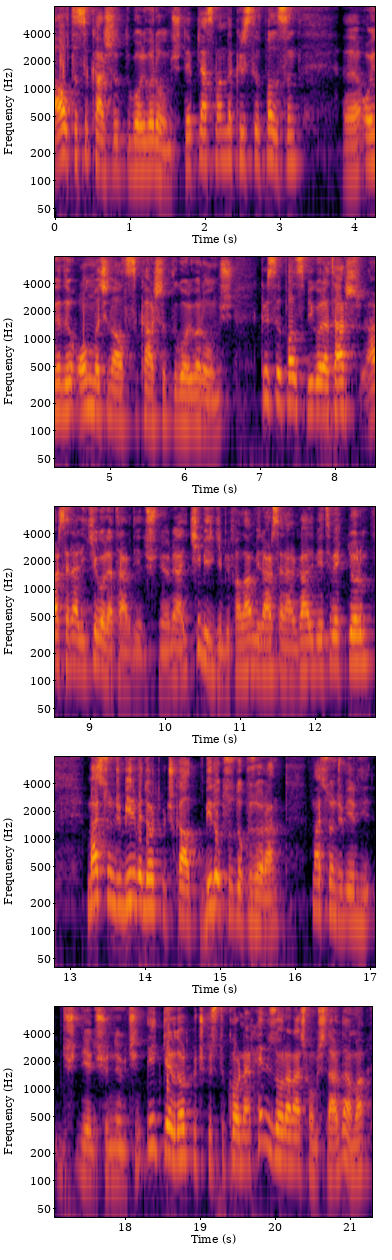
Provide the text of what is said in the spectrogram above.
6'sı karşılıklı gol var olmuş. Deplasmanda Crystal Palace'ın e, oynadığı 10 maçın 6'sı karşılıklı gol var olmuş. Crystal Palace bir gol atar, Arsenal 2 gol atar diye düşünüyorum. Yani 2-1 gibi falan bir Arsenal galibiyeti bekliyorum. Maç sonucu 1 ve 4.5 alt, 1.39 oran. Maç sonucu 1 diye düşündüğüm için. İlk yarı 4.5 üstü korner henüz oran açmamışlardı ama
